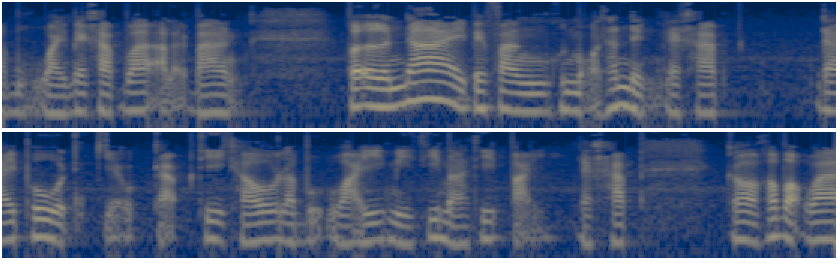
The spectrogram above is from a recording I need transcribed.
ระบุไว้ไหมครับว่าอะไรบ้างเผอิญได้ไปฟังคุณหมอท่านหนึ่งนะครับ ได้พูดเกี่ยวกับที่เขาระบุไว้มีที่มาที่ไปนะครับ ก็เขาบอกว่า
